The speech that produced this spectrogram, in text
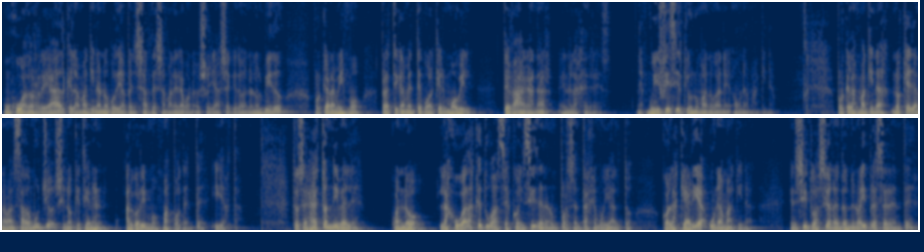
un jugador real, que la máquina no podía pensar de esa manera. Bueno, eso ya se quedó en el olvido, porque ahora mismo prácticamente cualquier móvil te va a ganar en el ajedrez. Es muy difícil que un humano gane a una máquina. Porque las máquinas no es que hayan avanzado mucho, sino que tienen algoritmos más potentes y ya está. Entonces, a estos niveles, cuando las jugadas que tú haces coinciden en un porcentaje muy alto con las que haría una máquina en situaciones donde no hay precedentes,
